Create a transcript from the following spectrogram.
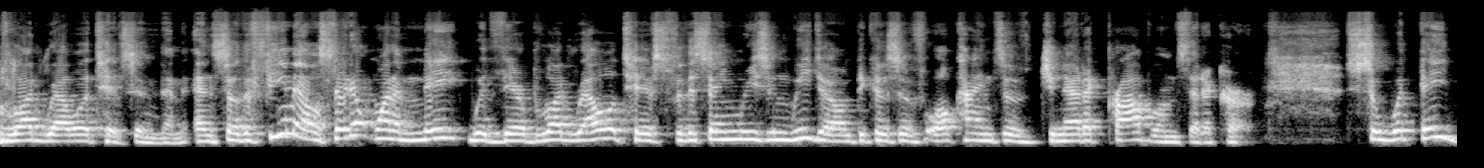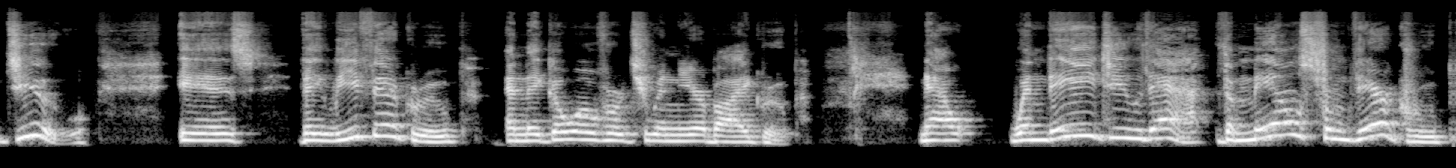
blood relatives in them. And so the females, they don't want to mate with their blood relatives for the same reason we don't, because of all kinds of genetic problems that occur. So what they do is they leave their group and they go over to a nearby group. Now, when they do that, the males from their group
